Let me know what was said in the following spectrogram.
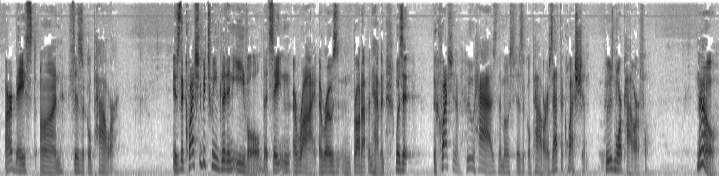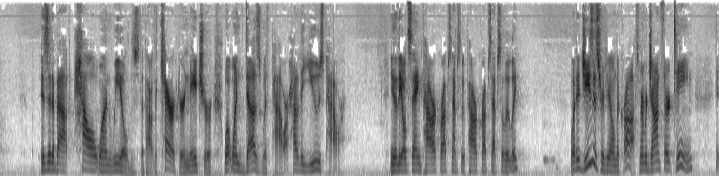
are based on physical power. Is the question between good and evil that Satan arose and brought up in heaven, was it the question of who has the most physical power? Is that the question? Who's more powerful? No. Is it about how one wields the power, the character and nature, what one does with power? How do they use power? You know the old saying, power corrupts and absolute power corrupts absolutely? What did Jesus reveal on the cross? Remember John 13?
